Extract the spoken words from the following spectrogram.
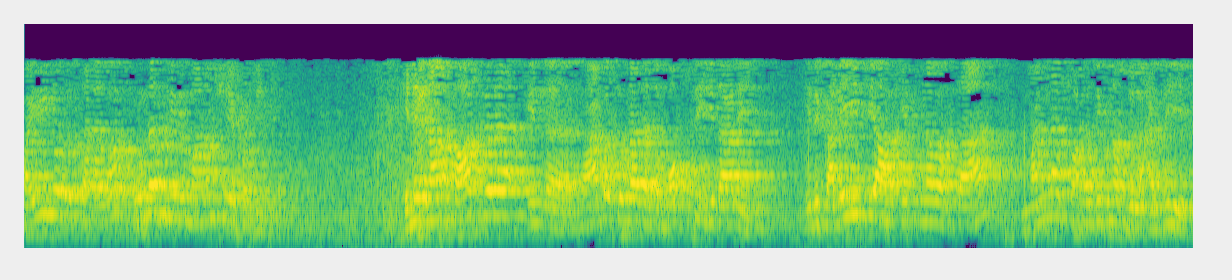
பதினோரு தடவை புனர் நிர்மாணம் செய்யப்பட்டுச்சு. இன்னைக்கு நான் பார்க்கிற இந்த காபத்துள்ளாத அந்த பொக்ஸ் இதுதானே. இது கடைசியாக கட்டினவர் தான் மன்னர் பகதிபின் அப்துல் அசீஸ்.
